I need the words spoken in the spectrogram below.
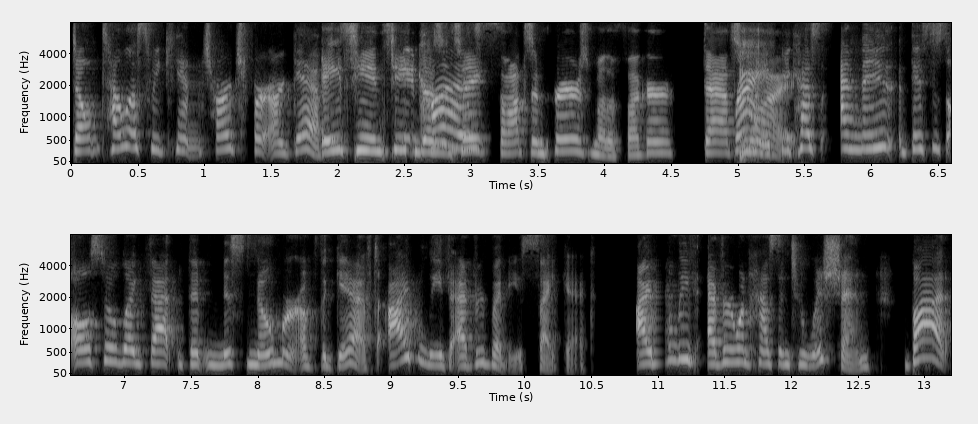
don't tell us we can't charge for our gifts. AT and T doesn't take thoughts and prayers, motherfucker. That's right why. because and they, this is also like that that misnomer of the gift i believe everybody's psychic i believe everyone has intuition but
